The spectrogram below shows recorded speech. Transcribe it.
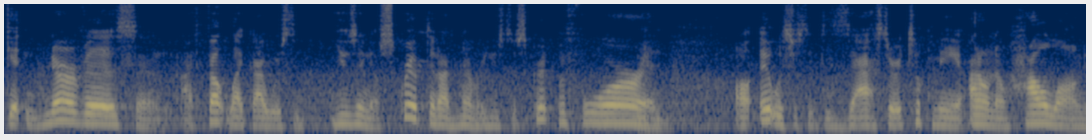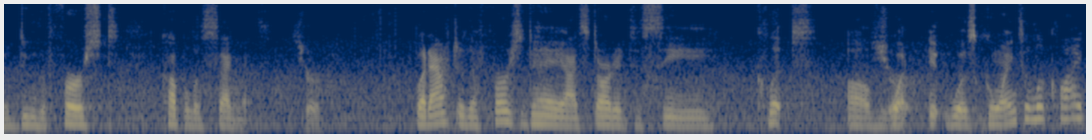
getting nervous, and I felt like I was using a script, and I've never used a script before, and uh, it was just a disaster. It took me, I don't know how long to do the first couple of segments. Sure. But after the first day, I started to see clips of Sure. what it was going to look like,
